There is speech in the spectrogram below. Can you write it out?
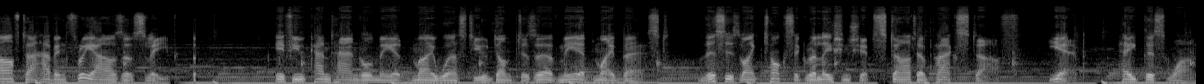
after having 3 hours of sleep. If you can't handle me at my worst you don't deserve me at my best. This is like toxic relationship starter pack stuff. Yep. Hate this one.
